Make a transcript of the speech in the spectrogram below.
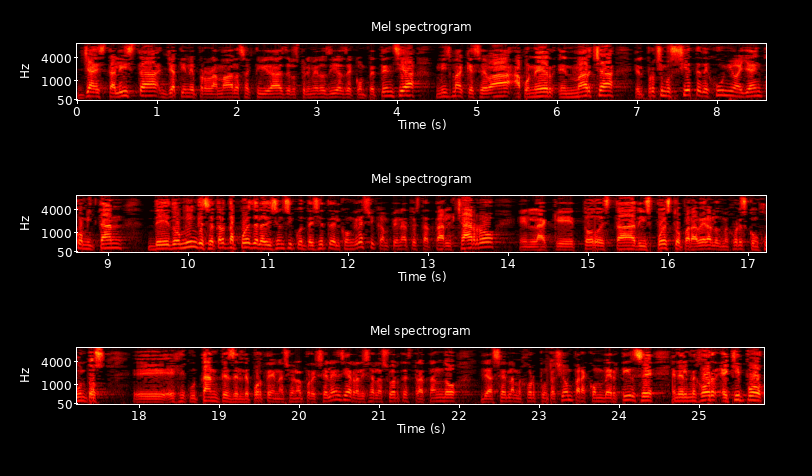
ya está lista, ya tiene programadas las actividades de los primeros días de competencia, misma que se va a poner en marcha el próximo 7 de junio allá en Comitán de Domínguez. Se trata pues de la edición 57 del Congreso y Campeonato Estatal Charro, en la que todo está dispuesto para ver a los mejores conjuntos eh, ejecutantes del deporte nacional por excelencia, realizar las suertes tratando de hacer la mejor puntuación para convertirse en el mejor equipo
